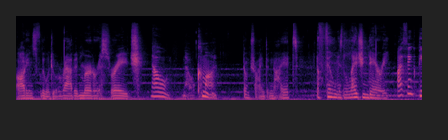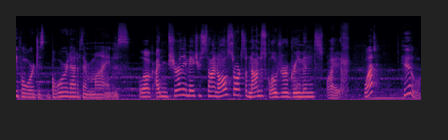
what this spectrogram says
audience flew into a rabid, murderous rage. No, no, come on. Don't try and deny it. The film is legendary. I think people were just bored out of their minds. Look, I'm sure they made you sign all sorts of non-disclosure agreements, like What? Who?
